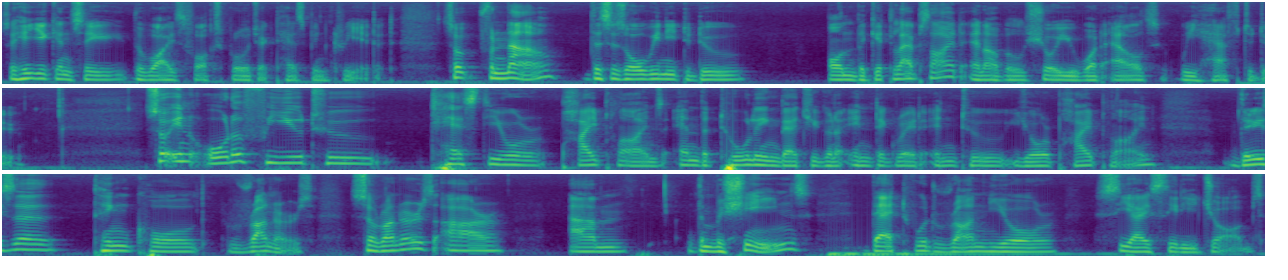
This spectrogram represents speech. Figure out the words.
So here you can see the WiseFox project has been created. So for now, this is all we need to do on the GitLab side and I will show you what else we have to do. So in order for you to test your pipelines and the tooling that you're going to integrate into your pipeline, there is a thing called runners. So, runners are um, the machines that would run your CI CD jobs.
